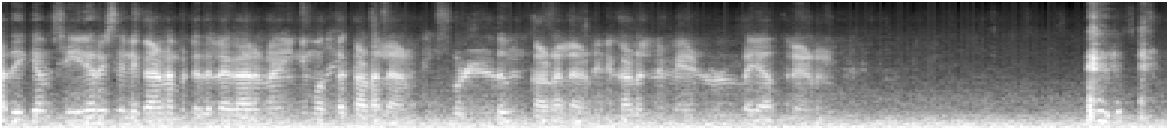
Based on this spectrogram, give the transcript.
അധികം സീനറീസ് തന്നെ കാണാൻ പറ്റത്തില്ല. കാരണം ഇനി മൊത്തം കടലാണ്. ഫുള്ളും കടലാണ്. ഇനി കടലിന് മേളിലുള്ള യാത്രയാണ്.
